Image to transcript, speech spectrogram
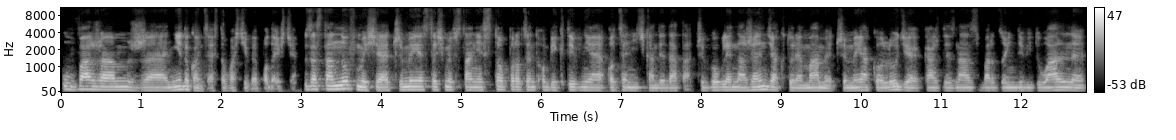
uważam, że nie do końca jest to właściwe podejście. Zastanówmy się, czy my jesteśmy w stanie 100% obiektywnie ocenić kandydata, czy w ogóle narzędzia, które mamy, czy my jako ludzie, każdy z nas bardzo indywidualny,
